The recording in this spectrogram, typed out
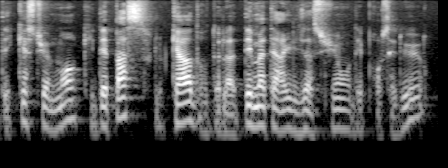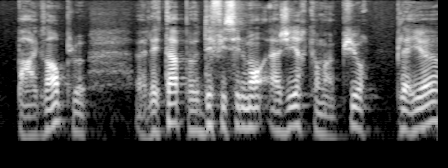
des questionnements qui dépassent le cadre de la dématérialisation des procédures. Par exemple, l'État peut difficilement agir comme un pure player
